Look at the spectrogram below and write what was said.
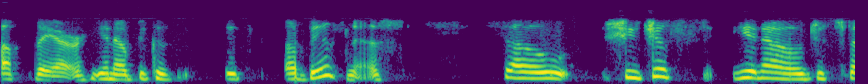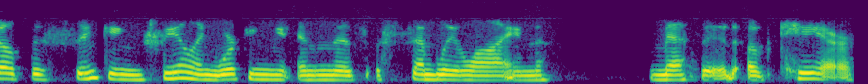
up there, you know, because it's a business. So she just, you know, just felt this sinking feeling working in this assembly line method of care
